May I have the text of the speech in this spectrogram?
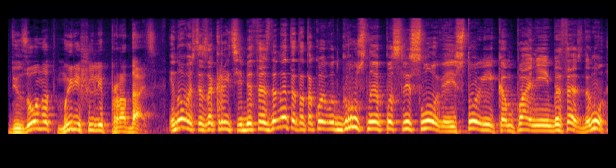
Dishonored мы решили продать. И новость о закрытии Bethesda.net это такое вот грустное послесловие истории компании Bethesda. Ну,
